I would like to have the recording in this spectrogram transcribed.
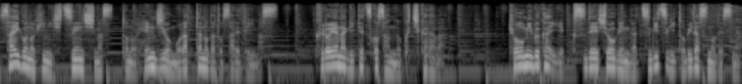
最後の日に出演しますとの返事をもらったのだとされています。黒柳徹子さんの口からは興味深い X デー証言が次々飛び出すのですが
